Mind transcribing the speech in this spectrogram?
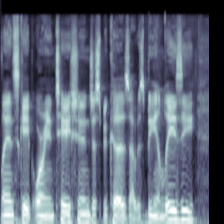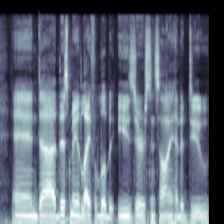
landscape orientation just because I was being lazy and uh, this made life a little bit easier since I only had to do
